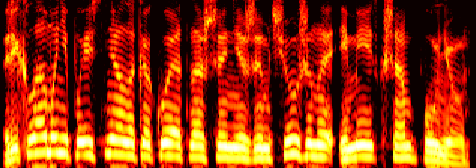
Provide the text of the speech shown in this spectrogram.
Реклама не поясняла, какое отношение жемчужина имеет к шампуню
